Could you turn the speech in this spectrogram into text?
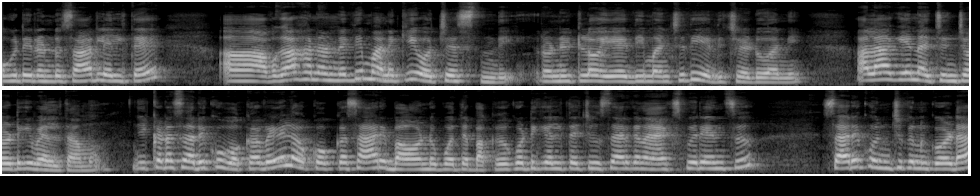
ఒకటి రెండు సార్లు వెళ్తే ఆ అవగాహన అనేది మనకి వచ్చేస్తుంది. రెండిట్లో ఏది మంచిది ఏది చెడు అని. అలాగే నచ్చిన చోటుకి వెళ్తాము. ఇక్కడ సరుకు ఒకవేళ ఒక్కొక్కసారి బాగుండకపోతే పక్క కొట్టుకి వెళ్తే చూసారు కదా నా ఎక్స్పీరియన్స్? సరుకు ఉంచుకుని కూడా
